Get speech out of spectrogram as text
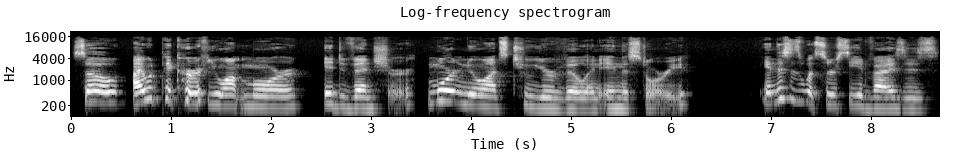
So, I would pick her if you want more adventure, more nuance to your villain in the story. And this is what Circe advises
